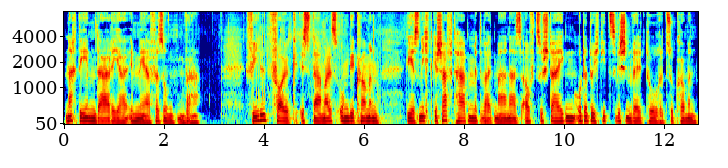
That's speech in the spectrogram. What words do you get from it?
nachdem Daria im Meer versunken war. Viel Volk ist damals umgekommen, die es nicht geschafft haben, mit Vaidmanas aufzusteigen oder durch die Zwischenwelttore zu kommen,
